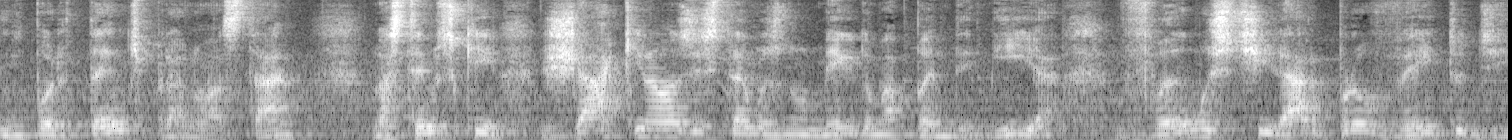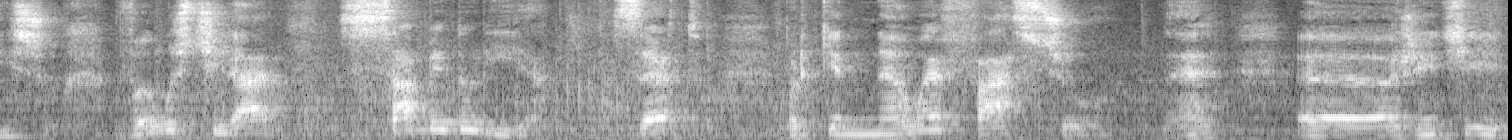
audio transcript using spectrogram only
importante para nós, tá? Nós temos que, já que nós estamos no meio de uma pandemia, vamos tirar proveito disso, vamos tirar sabedoria, tá certo? Porque não é fácil, né? Uh, a gente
